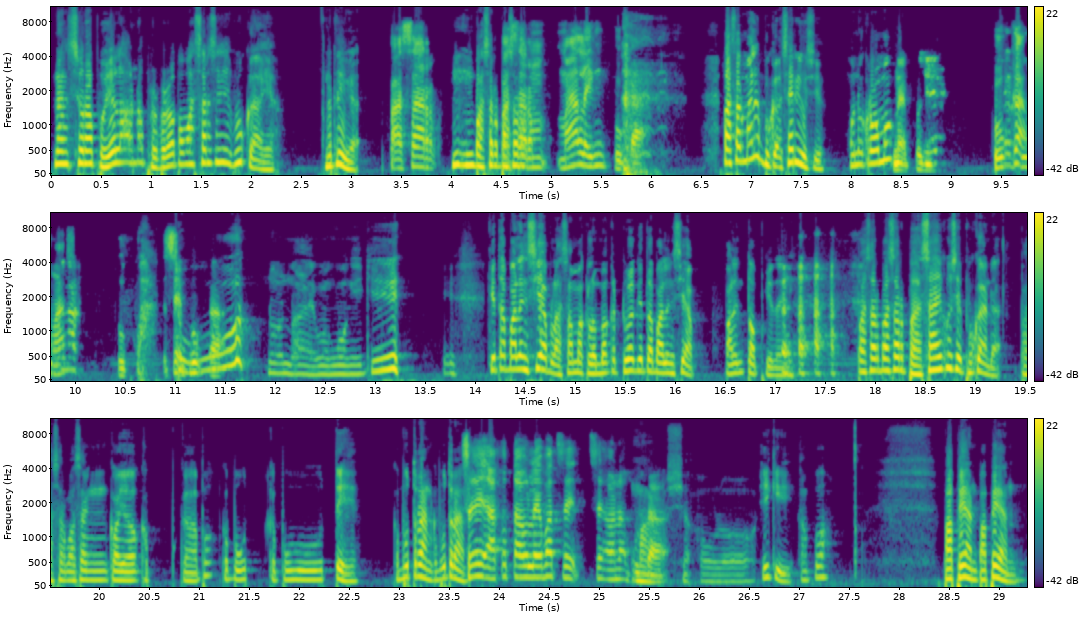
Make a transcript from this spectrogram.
nang Surabaya lah ono beberapa pasar sih buka ya. Ngerti nggak? Pasar Mm, Pasar pasar pasar maling buka. pasar malah buka serius ya. Ono kromo? Nek buka. Buka, Mas. Buka. Saya buka. Tuh, nona wong-wong iki. Kita paling siap lah sama gelombang kedua kita paling siap, paling top kita ini. Pasar-pasar basah itu sih buka ndak? Pasar-pasar yang koyo ke, apa? Keput, keputih. Keputaran, keputaran. Saya aku tahu lewat saya saya anak buka. Masya Allah. Iki apa? Pabean, pabean.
